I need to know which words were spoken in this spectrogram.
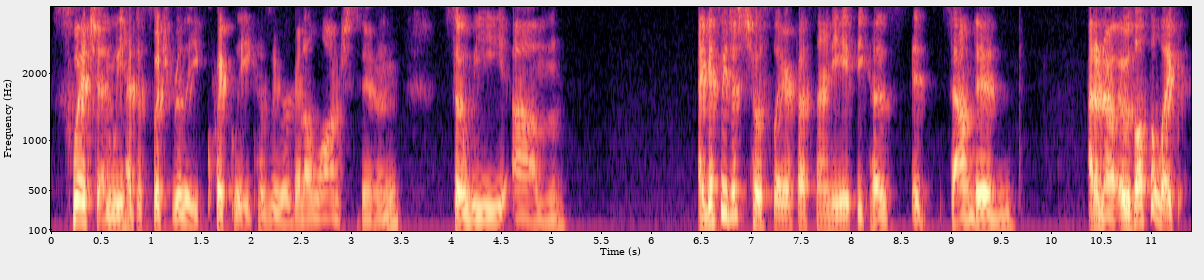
switch, and we had to switch really quickly because we were going to launch soon. So we, um, I guess we just chose Slayer Fest '98 because it sounded, I don't know. It was also like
